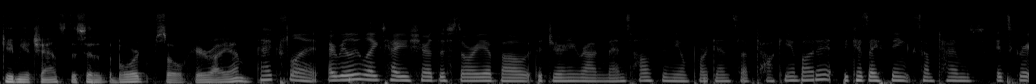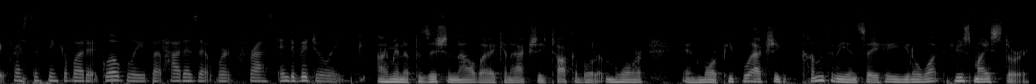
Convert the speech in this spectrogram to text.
gave me a chance to sit at the board. So here I am. Excellent. I really liked how you shared the story about the journey around men's health and the importance of talking about it because I think sometimes it's great for us to think about it globally, but how does it work for us individually? I'm in a position now that I can actually talk about it more and more people actually come to me and say, hey, you know what? Here's my story.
